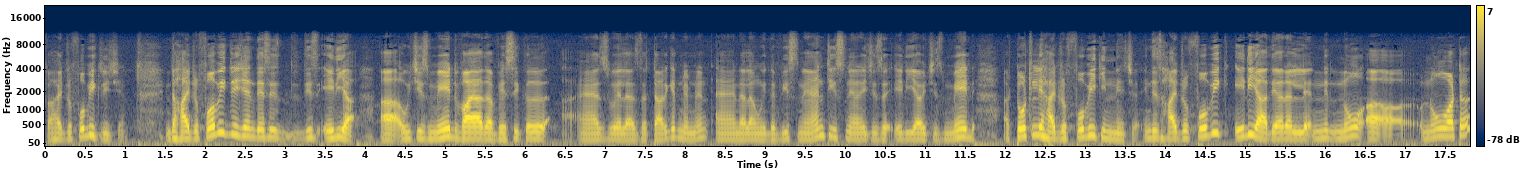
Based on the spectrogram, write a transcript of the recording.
hydrophobic region. In the hydrophobic region this is this area uh, which is made via the vesicle as well as the target membrane and along with the V snare and T snare which is the area which is made uh, totally hydrophobic in nature. In this hydrophobic area there are no uh, uh, no water.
